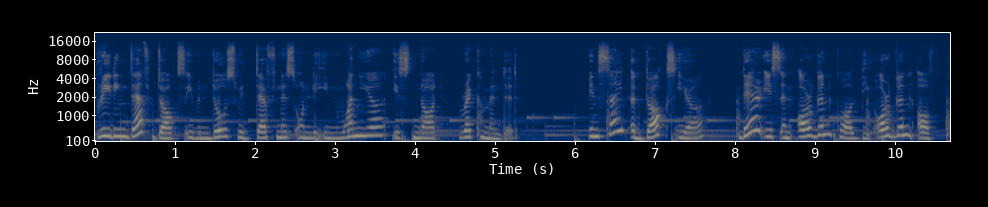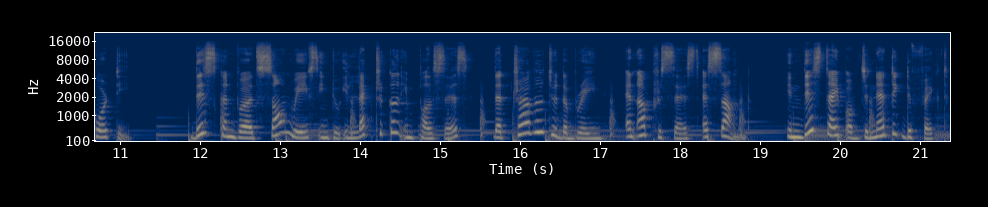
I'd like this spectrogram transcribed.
breeding deaf dogs, even those with deafness only in one ear, is not recommended. Inside a dog's ear, there is an organ called the organ of Corti. This converts sound waves into electrical impulses that travel to the brain and are processed as sound. In this type of genetic defect,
